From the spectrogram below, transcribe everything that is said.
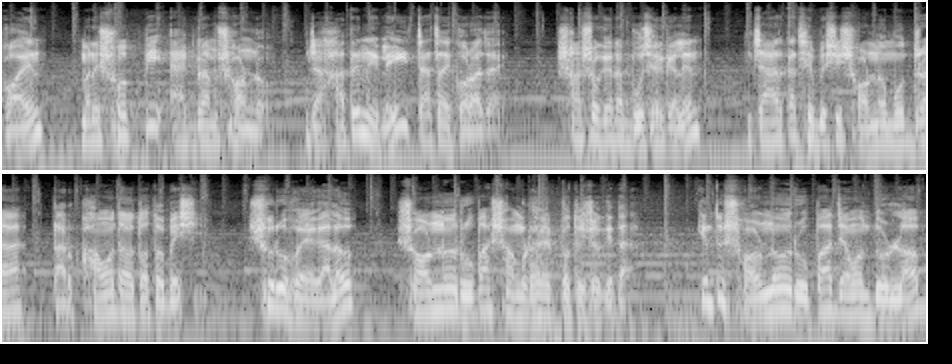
কয়েন মানে সত্যি এক গ্রাম স্বর্ণ, যা হাতে নিলেই যাচাই করা যায়। শাসকেরা বুঝে গেলেন, যার কাছে বেশি স্বর্ণ মুদ্রা, তার ক্ষমতাও তত বেশি। শুরু হয়ে গেল স্বর্ণ রূপা সংগ্রহের প্রতিযোগিতা। কিন্তু স্বর্ণ রূপা যেমন দুর্লভ,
